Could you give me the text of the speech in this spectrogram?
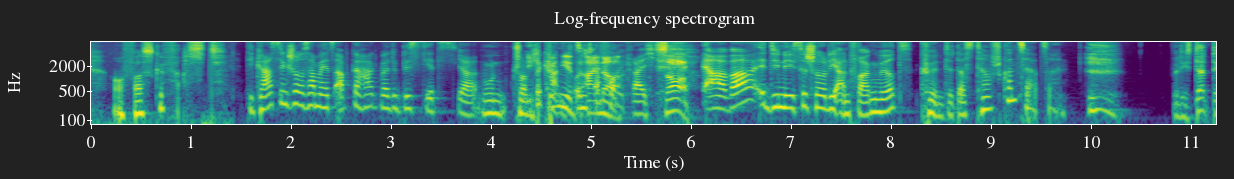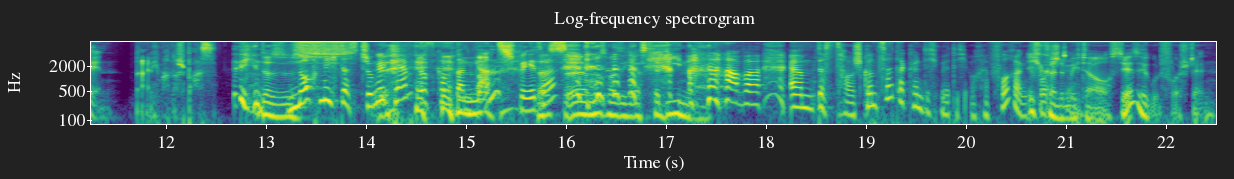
auf was gefasst. die Castingshows haben wir jetzt abgehakt, weil du bist jetzt ja nun schon Ich bekannt bin jetzt und einer. erfolgreich. So. Aber die nächste Show, die anfragen wird, könnte das Tauschkonzert sein. Was ist das denn? Nein, ich mache nur Spaß. Noch nicht das Dschungelcamp, das kommt dann ganz später. Das äh, muss man sich erst verdienen. Aber ähm, das Tauschkonzert, da könnte ich mir dich auch hervorragend Ich vorstellen. könnte mich da auch sehr, sehr gut vorstellen.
